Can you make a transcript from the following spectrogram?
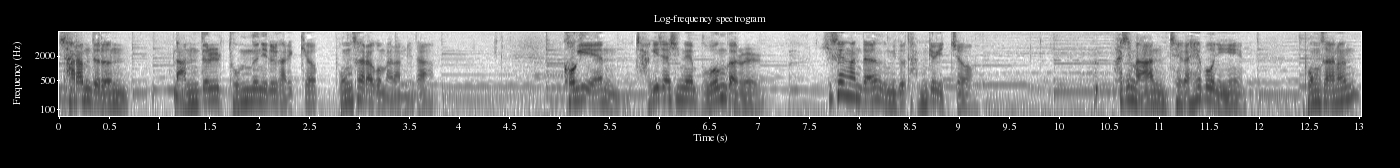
사람들은 남들 돕는 일을 가리켜 봉사라고 말합니다. 거기엔 자기 자신의 무언가를 희생한다는 의미도 담겨 있죠. 하지만 제가 해보니 봉사는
